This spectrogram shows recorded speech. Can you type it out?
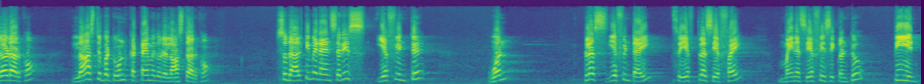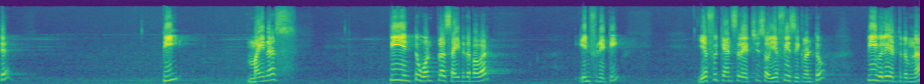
தேர்டாக இருக்கும். லாஸ்ட் பட் ஒன் கட்டாயம் இதோட லாஸ்ட்டாக இருக்கும். So the ultimate answer is F into one plus F into I so F plus F I minus F is equal to P into P minus p into 1 plus i to the power infinity. F cancel ஆயிடுச்சு. So f is equal to p வெளியே எடுத்துட்டோம்னா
